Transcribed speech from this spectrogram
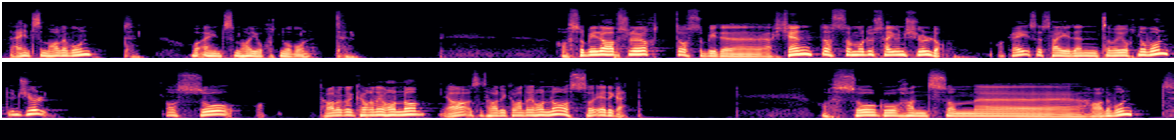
Det er en som har det vondt, og en som har gjort noe vondt. Og Så blir det avslørt, og så blir det erkjent, og så må du si unnskyld, da. Ok, Så sier den som har gjort noe vondt, unnskyld. Og så tar dere hverandre i hånda, ja, så tar de hverandre i hånda, og så er det greit. Og så går han som eh, har det vondt,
